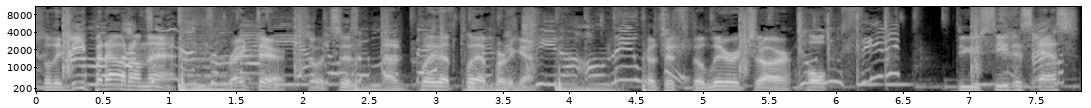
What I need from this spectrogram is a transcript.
So they beep it out on that right there. So it says, uh, "Play that, play that part again." Because it's the lyrics are, Do hold, you see this? "Do you see this S?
